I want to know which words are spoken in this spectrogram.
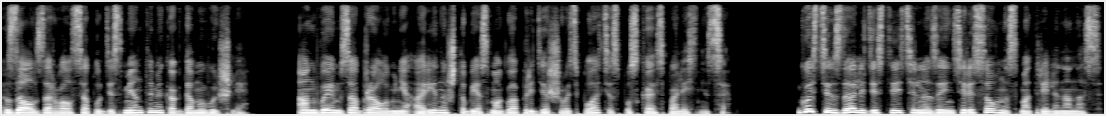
Зал взорвался аплодисментами, когда мы вышли. Анвейм забрал у меня Арину, чтобы я смогла придерживать платье, спускаясь по лестнице. Гости в зале действительно заинтересованно смотрели на нас.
